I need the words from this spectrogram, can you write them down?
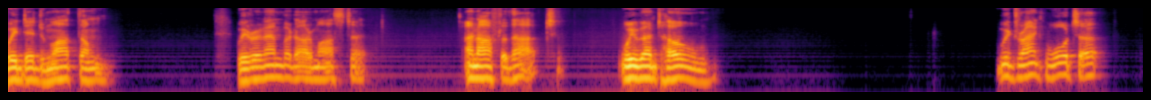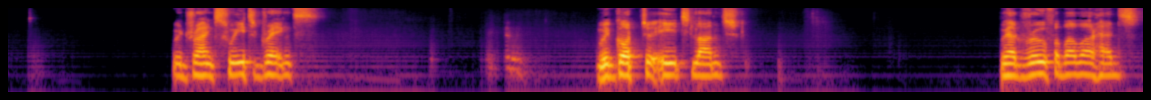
we did matam. We remembered our master. And after that, we went home. We drank water. We drank sweet drinks. We got to eat lunch. We had roof above our heads.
